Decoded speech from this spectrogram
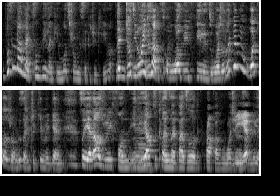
wasn't that like something like in What's Wrong with Secretary Kim?" Then just you know you just have this overwhelming feeling to watch. I was like, "Let me watch What's Wrong with Secretary Kim again." So yeah, that was really fun. It, it helped to cleanse my past all the crap I've been watching. Yep. recently.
